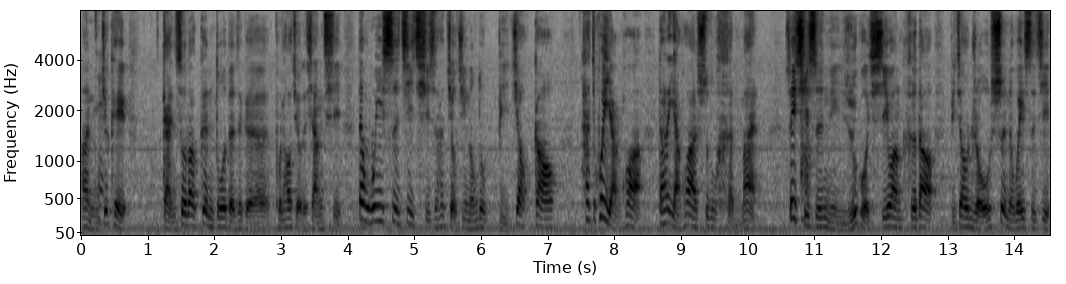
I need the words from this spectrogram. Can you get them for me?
啊，你就可以感受到更多的这个葡萄酒的香气。但威士忌其实它酒精浓度比较高，它就会氧化，当然氧化的速度很慢。所以其实你如果希望喝到比较柔顺的威士忌，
